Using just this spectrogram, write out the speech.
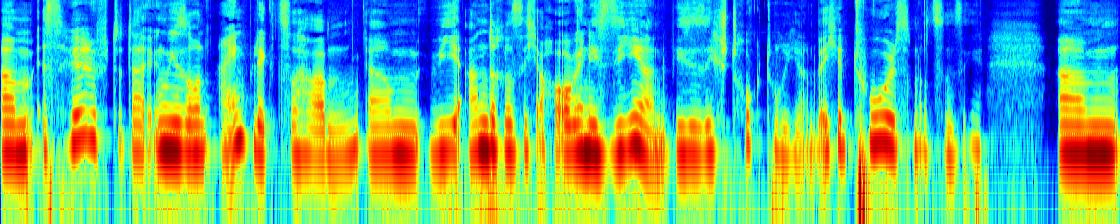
ja. ähm, es hilft, da irgendwie so einen Einblick zu haben, ähm, wie andere sich auch organisieren, wie sie sich strukturieren, welche Tools nutzen sie. Ähm,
